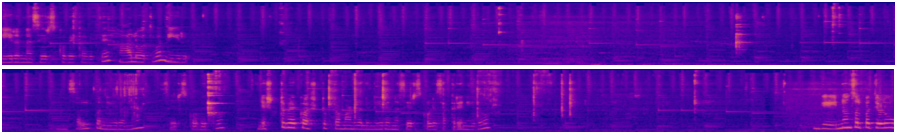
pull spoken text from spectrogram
ನೀರನ್ನು ಸೇರಿಸ್ಕೋಬೇಕಾಗುತ್ತೆ. ಹಾಲು ಅಥವಾ ನೀರು. ಸ್ವಲ್ಪ ನೀರನ್ನು ಸೇರಿಸ್ಕೋಬೇಕು. ಎಷ್ಟು ಬೇಕೋ ಅಷ್ಟು ಪ್ರಮಾಣದಲ್ಲಿ ನೀರನ್ನು ಸೇರಿಸ್ಕೊಳ್ಳಿ ಸಕ್ಕರೆ ನೀರು. ನಿಮಗೆ ಇನ್ನೊಂದು ಸ್ವಲ್ಪ ತೆಳು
